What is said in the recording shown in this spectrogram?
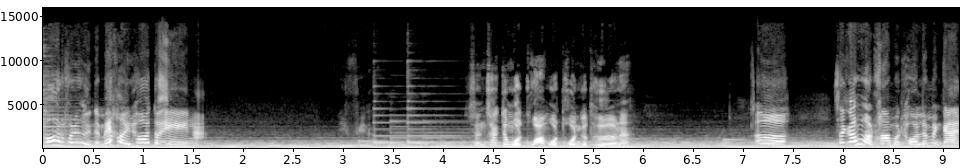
โทษคนอื่นแต่ไม่เคยโทษตัวเองอะนี่เฟียฉันชักจะหมดความอดทนกับเธอแล้วนะ เออ ฉันก็หมดความอดทนแล้วเหมือนกัน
